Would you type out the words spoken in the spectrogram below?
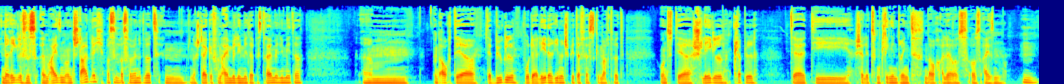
in der Regel ist es ähm, Eisen- und Stahlblech, was, Mhm. was verwendet wird, in, in einer Stärke von 1 mm bis 3 mm. Ähm, und auch der, der Bügel, wo der Lederriemen später festgemacht wird, und der Schlegel, Klöppel, der die Schelle zum Klingen bringt, sind auch alle aus, aus Eisen. Hm.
